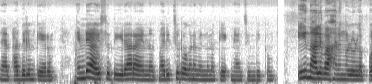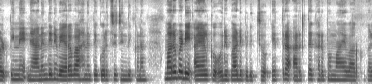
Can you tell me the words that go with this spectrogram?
ഞാൻ അതിലും കേറും. എന്റെ ആയുസ്സ് തീരാറായെന്നും മരിച്ചു പോകണമെന്നുമൊക്കെ ഞാൻ ചിന്തിക്കും. ഈ നാല് വാഹനങ്ങളുള്ളപ്പോൾ പിന്നെ ഞാനെന്തിന് വേറെ വാഹനത്തെക്കുറിച്ച് ചിന്തിക്കണം? " മറുപടി അയാൾക്ക് ഒരുപാട് പിടിച്ചു. എത്ര അർത്ഥഗർഭമായ വാക്കുകൾ!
